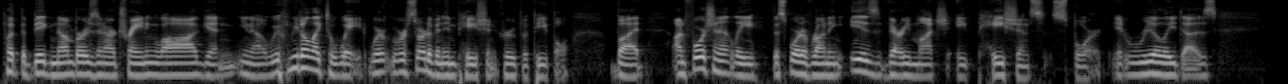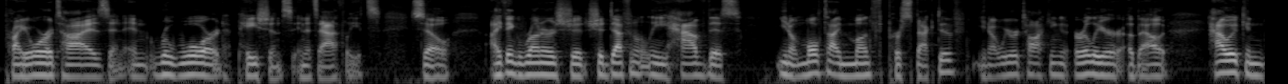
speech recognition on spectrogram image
put the big numbers in our training log and you know we, we don't like to wait. We're, we're sort of an impatient group of people. But unfortunately the sport of running is very much a patience sport. It really does prioritize and, and reward patience in its athletes so i think runners should should definitely have this you know multi-month perspective you know we were talking earlier about how it can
